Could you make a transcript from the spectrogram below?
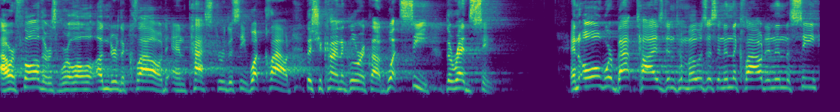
Our fathers were all under the cloud and passed through the sea. What cloud? The Shekinah glory cloud. What sea? The Red Sea. And all were baptized into Moses and in the cloud and in the sea,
